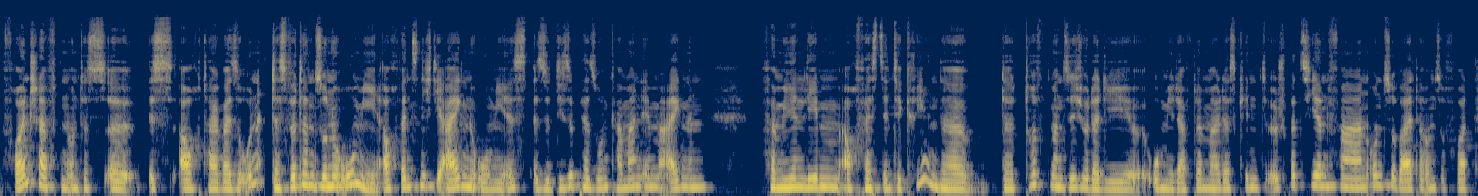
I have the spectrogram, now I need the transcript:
Freundschaften und das äh, ist auch teilweise un. Das wird dann so eine Omi, auch wenn es nicht die eigene Omi ist. Also diese Person kann man im eigenen Familienleben auch fest integrieren. Da, da trifft man sich oder die Omi darf dann mal das Kind äh, spazieren fahren und so weiter und so fort.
